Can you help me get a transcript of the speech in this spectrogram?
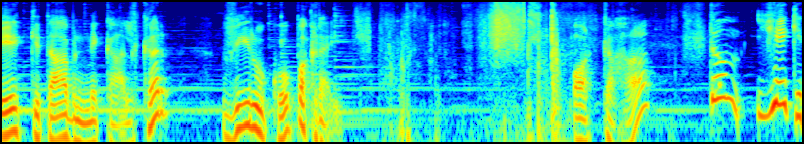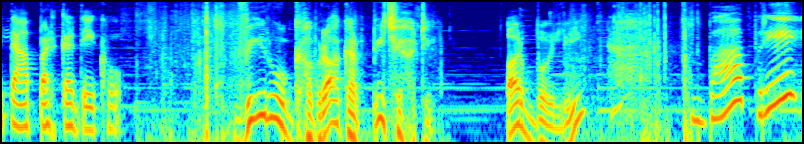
एक किताब निकालकर वीरू को पकड़ाई और कहा तुम ये किताब पढ़कर देखो। वीरू घबरा कर पीछे हटी और बोली बाप रे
